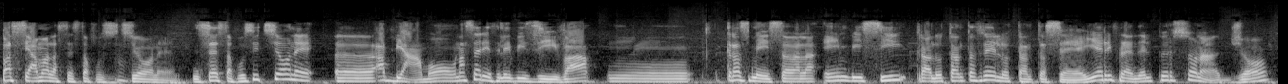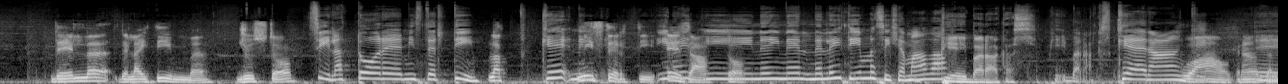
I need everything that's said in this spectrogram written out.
Passiamo alla sesta posizione. In sesta posizione eh, abbiamo una serie televisiva mh, trasmessa dalla NBC tra l'83 e l'86 e riprende il personaggio del, dell'I-Team, giusto? Sì, l'attore Mr. T. La- che nei- Mr. T, in- esatto. in- in- nel- Nell'A-Team si chiamava P.A. Baracas. P.A. Barracks, che era anche Wow, eh,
